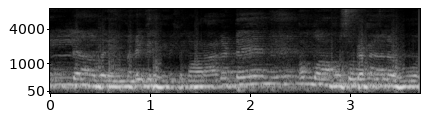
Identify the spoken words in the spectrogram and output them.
എല്ലാവരെയും അനുഗ്രഹിക്കുമാറാകട്ടെ. അള്ളാഹു സുബ്ഹാനഹു വ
